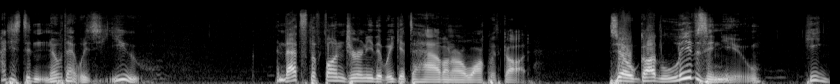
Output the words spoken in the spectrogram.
I just didn't know that was you. And that's the fun journey that we get to have on our walk with God. So God lives in you. He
